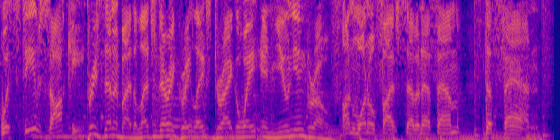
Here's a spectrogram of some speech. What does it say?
with Steve Zocchi, presented by the legendary Great Lakes Dragaway in Union Grove on 1057 FM, The Fan.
